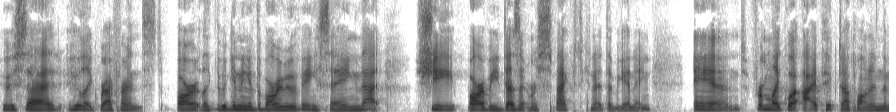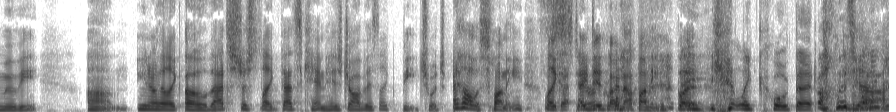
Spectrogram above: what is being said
Who said, who like referenced Bar, like the beginning of the Barbie movie, saying that she Barbie doesn't respect Ken at the beginning, and from like what I picked up on in the movie. Um, you know, they're like, oh, that's just like that's Ken. His job is like beach, which I thought was funny. Like I, I did find that funny, but I like quote that all the time. yeah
